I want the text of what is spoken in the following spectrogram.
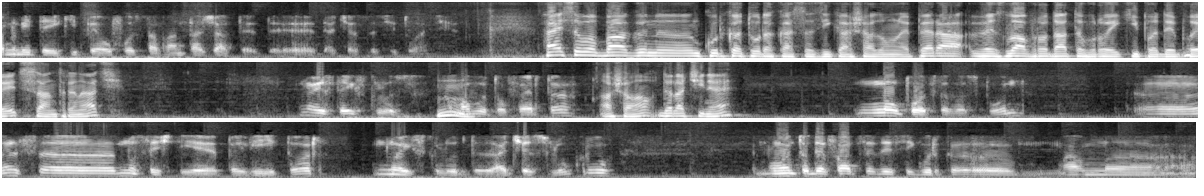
anumite echipe au fost avantajate de, de această situație. Hai să vă bag în uh, încurcătură, ca să zic așa, domnule Pera. Veți lua vreodată vreo echipă de băieți să antrenați? Nu este exclus. Mm. Am avut ofertă, Așa, de la cine? nu pot să vă spun, uh, însă nu se știe pe viitor, nu exclud acest lucru. În momentul de față, desigur că am, uh,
